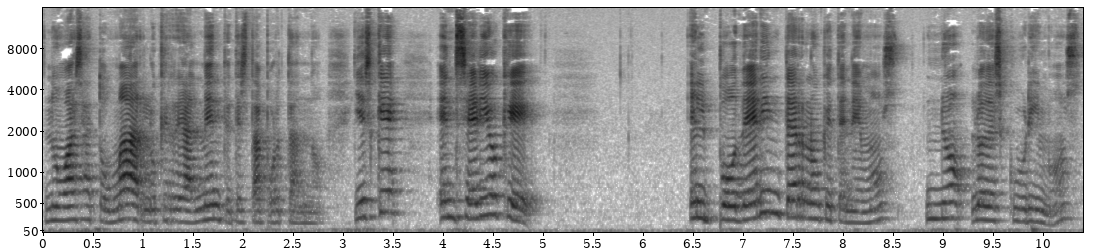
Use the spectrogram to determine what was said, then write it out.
No vas a tomar lo que realmente te está aportando. Y es que, en serio que el poder interno que tenemos no lo descubrimos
